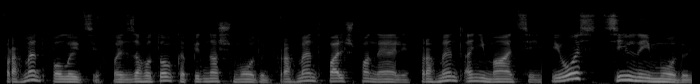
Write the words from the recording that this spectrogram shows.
фрагмент полиці, ось заготовка під наш модуль, фрагмент фальш-панелі, фрагмент анімації. І ось цільний модуль.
